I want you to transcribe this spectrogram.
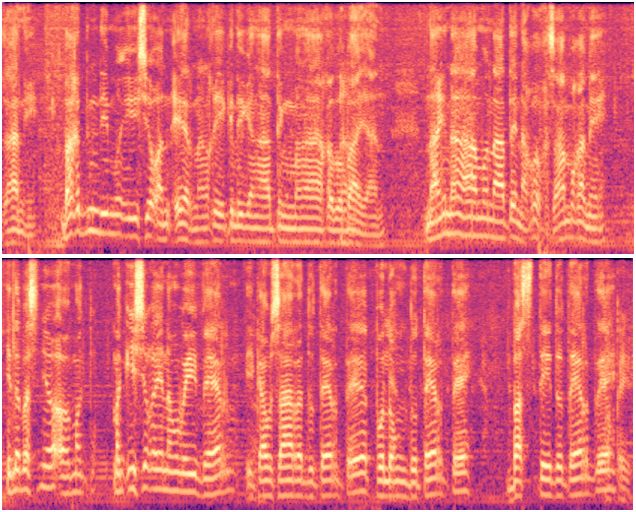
Zani, bakit hindi mo i-issue on air na nakikinig ang ating mga kababayan na hinahamon natin, ako, kasama kami, ilabas nyo, o mag, mag-issue kayo ng waiver, ikaw Sara Duterte, Pulong Duterte, Baste Duterte, Okay,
